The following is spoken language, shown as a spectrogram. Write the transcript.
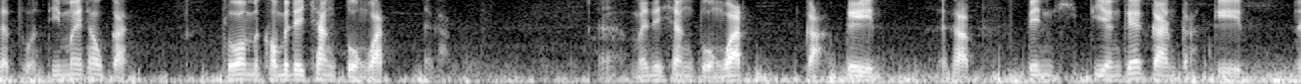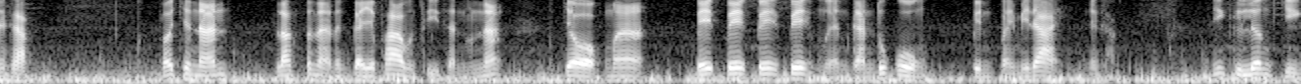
สัดส่วนที่ไม่เท่ากัน เพราะว่ามันเขาไม่ได้ช่างตวงวัดนะครับไม่ได้ช่างตวงวัดกะเกณฑ์นะครับ เป็นเพียงแค่การกะเกณฑ์นะครับ เพราะฉะนั้นลักษณะทางกายภาพของสีสันมันนะจะออกมา ป๊ะเป๊ะเป๊ะเป๊ะเหมือนกันทุกองค์เป็นไปไม่ได้นะครับ นี่คือเรื่องจริง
